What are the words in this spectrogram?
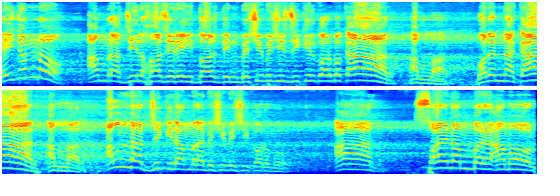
এই জন্য আমরা জিল হজের এই দশ দিন বেশি বেশি জিকির করব কার? আল্লাহ বলেন না কার? আল্লাহর। আল্লাহর জিকির আমরা বেশি বেশি করব। আর ছয় নম্বরের আমল,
